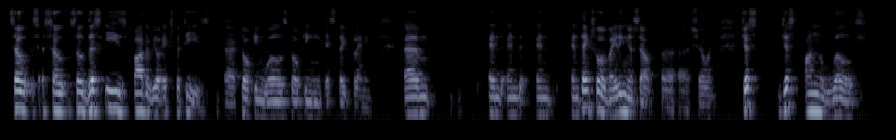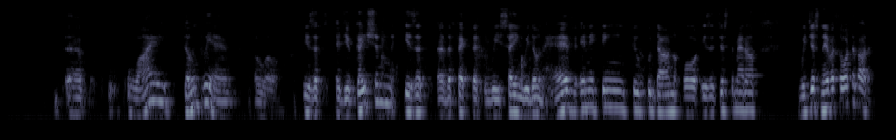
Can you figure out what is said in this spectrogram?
So so so this is part of your expertise, uh, talking wills, talking estate planning, um, and and and and thanks for availing yourself, uh, uh, Sherwin. Just just on wills, uh, why don't we have a will? Is it education? Is it uh, the fact that we're saying we don't have anything to put down, or is it just a matter of we just never thought about it?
